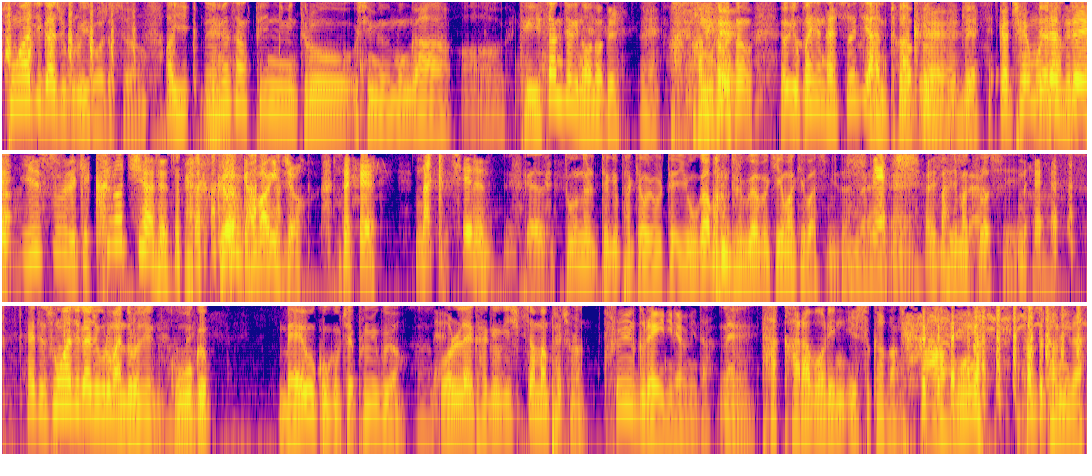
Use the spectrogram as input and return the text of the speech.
송아지 가죽으로 이루어졌어요. 아, 이, 네. 유면상 PD님이 들어오시면 뭔가, 어, 되게 일상적인 언어들. 네. 방송, 여기 요팟시는 잘 쓰지 않던 아, 어떤 네. 언어들. 네. 그러니까 채무자들의 미안합니다. 일수를 이렇게 클러치하는 그런 가방이죠. 네. 낚채는 그러니까 돈을 되게 받기 어려울 때 요 가방 들고 가면 기가 막혀 봤습니다. 스네치 할수 마지막. 클러치. 하여튼 송아지 가죽으로 만들어진 고급, 매우 고급 제품이고요. 네. 원래 가격이 13만 8천 원. 풀 그레인이랍니다. 네. 다 갈아버린 일수 가방. 아, 뭔가 섬뜩합니다.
